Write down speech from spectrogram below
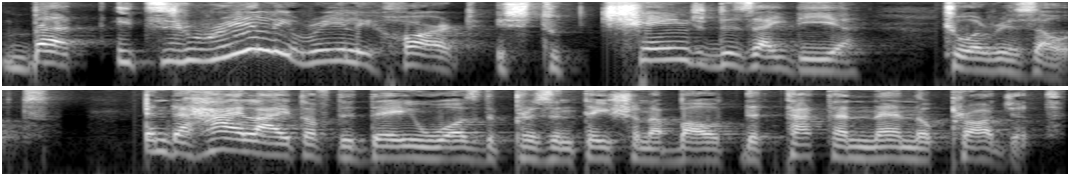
but it's really, really hard is to change this idea to a result. And the highlight of the day was the presentation about the Tata Nano project,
